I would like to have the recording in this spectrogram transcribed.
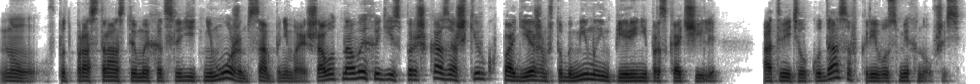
«Ну, в подпространстве мы их отследить не можем, сам понимаешь, а вот на выходе из прыжка за шкирку подержим, чтобы мимо империи не проскочили», — ответил Кудасов, криво усмехнувшись.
